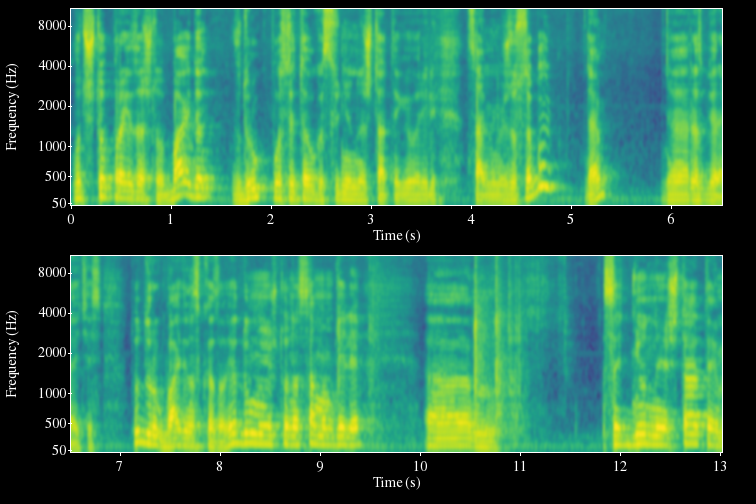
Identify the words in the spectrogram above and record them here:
вот что произошло. Байден вдруг после того, как Соединенные Штаты говорили сами между собой, да, э, разбирайтесь. Тут вдруг Байден сказал, я думаю, что на самом деле эм, Соединенные Штаты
